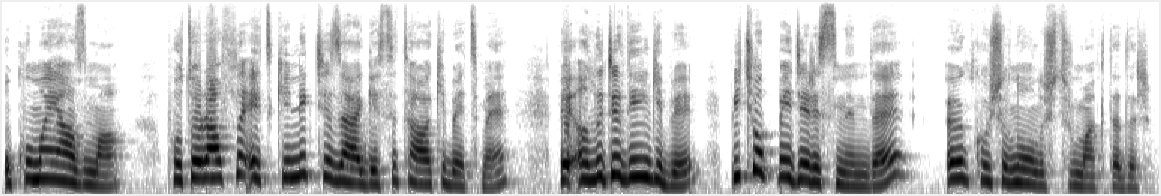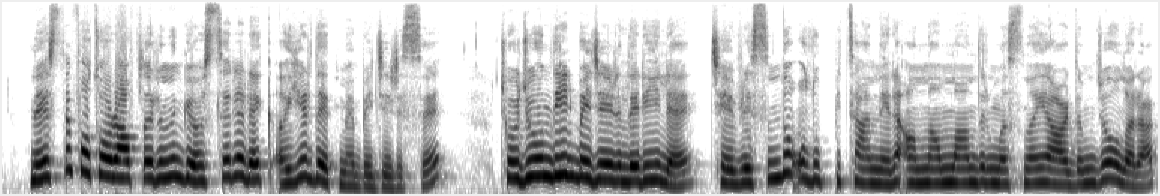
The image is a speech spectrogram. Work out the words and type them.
okuma yazma, fotoğraflı etkinlik çizelgesi takip etme ve alıcı dil gibi birçok becerisinin de ön koşulunu oluşturmaktadır. Nesne fotoğraflarını göstererek ayırt etme becerisi, çocuğun dil becerileriyle çevresinde olup bitenleri anlamlandırmasına yardımcı olarak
